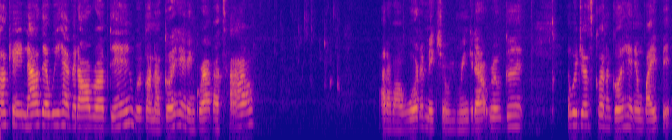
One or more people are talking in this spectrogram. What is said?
Okay, now that we have it all rubbed in, we're going to go ahead and grab our towel out of our water. Make sure we wring it out real good. And we're just going to go ahead and wipe it,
